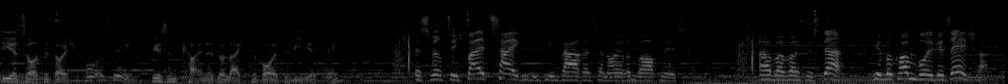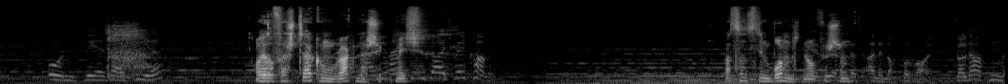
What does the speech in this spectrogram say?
Ihr solltet euch vorsehen. Wir sind keine so leichte Beute, wie ihr denkt. Es wird sich bald zeigen, wie viel Wahres an euren Worten ist. Aber was ist das? Wir bekommen wohl Gesellschaft. Und wer seid ihr? Eure Verstärkung Ragnar schickt mich. Lass uns den Boden mit noch bereuen. Soldaten,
